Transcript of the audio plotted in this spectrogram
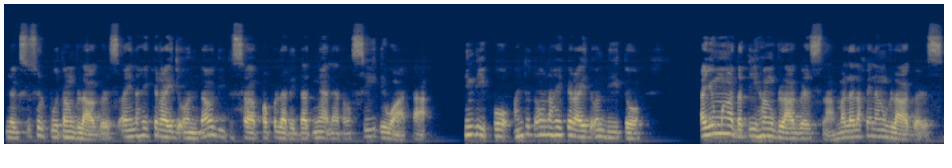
nagsusulputang vloggers ay nakikiray doon daw dito sa popularidad nga natong si Diwata. Hindi po. Ang totoong nakikiray doon dito ay yung mga datihang vloggers na, malalaki ng vloggers,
